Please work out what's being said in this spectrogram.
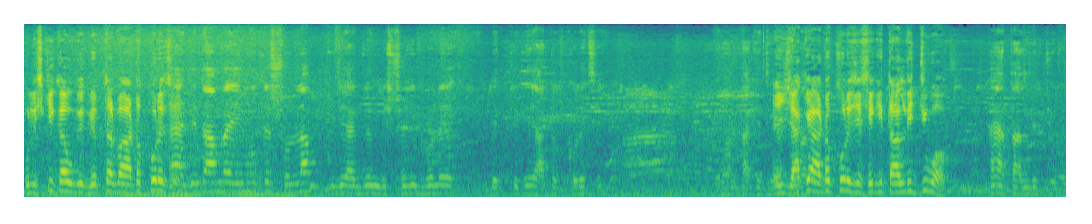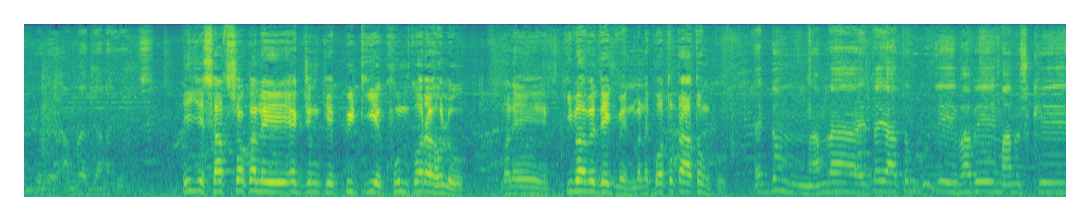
পুলিশ কি কাউকে গ্রেপ্তার বা আটক করেছে? হ্যাঁ যেটা আমরা এই মুহূর্তে শুনলাম যে একজন বিশ্বজিৎ বলে ব্যক্তিকে আটক করেছে এবং তাকে এই জিজ্ঞাসাবাদ যাকে আটক করেছে সে কি তালদির যুবক? হ্যাঁ তালদির যুবক বলে আমরা জানা যাচ্ছে। এই যে সাত সকালে একজনকে পিটিয়ে খুন করা হলো মানে কীভাবে দেখবেন? মানে কতটা আতঙ্ক? একদম, আমরা এটাই আতঙ্ক যে এভাবে মানুষকে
